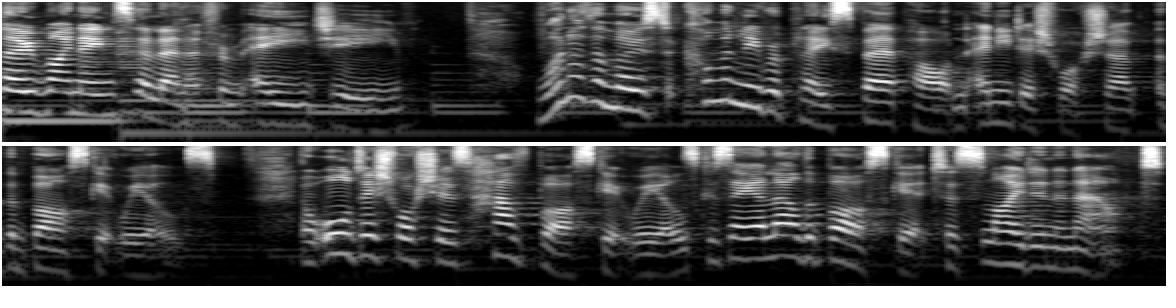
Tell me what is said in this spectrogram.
Hello, my name's Helena from AEG. One of the most commonly replaced spare part in any dishwasher are the basket wheels. Now all dishwashers have basket wheels because they allow the basket to slide in and out.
